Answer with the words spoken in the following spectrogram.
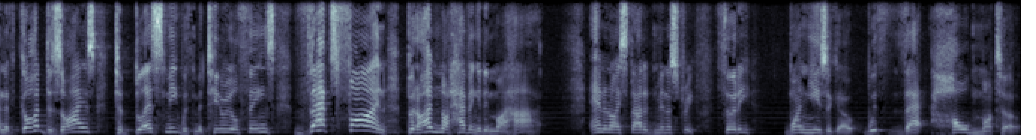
And if God desires to bless me with material things, that's fine, but I'm not having it in my heart. Anne and I started ministry 31 years ago with that whole motto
